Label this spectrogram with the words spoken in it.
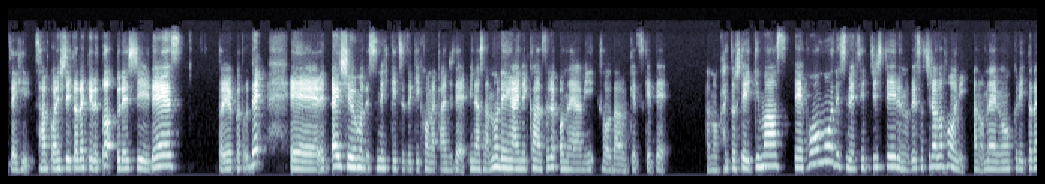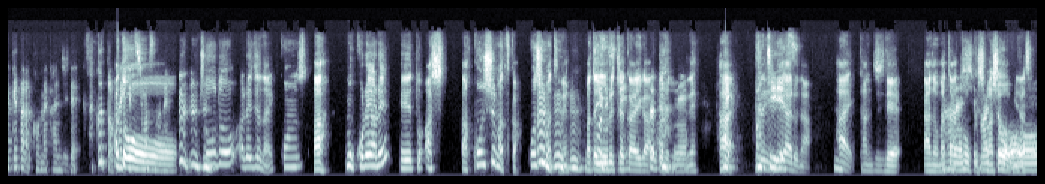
ぜひ参考にしていただけると嬉しいです。ということで、えー来週もですね、引き続きこんな感じで皆さんの恋愛に関するお悩み、相談を受け付けて、あの、回答していきます。で、フォームをですね、設置しているので、そちらの方に、あの、お悩みをお送りいただけたら、こんな感じで、サクッと解決しますので。あとうんうんうんちょうどあれじゃない？今あ、もうこれあれ？えっ、と、あし、あ、今週末か。今週末ね。うんうんうんまた夜茶会があるのでね。はいはい。バッチリアルな、うんはい、感じで、あの、まおたトークしましょう。皆さん。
